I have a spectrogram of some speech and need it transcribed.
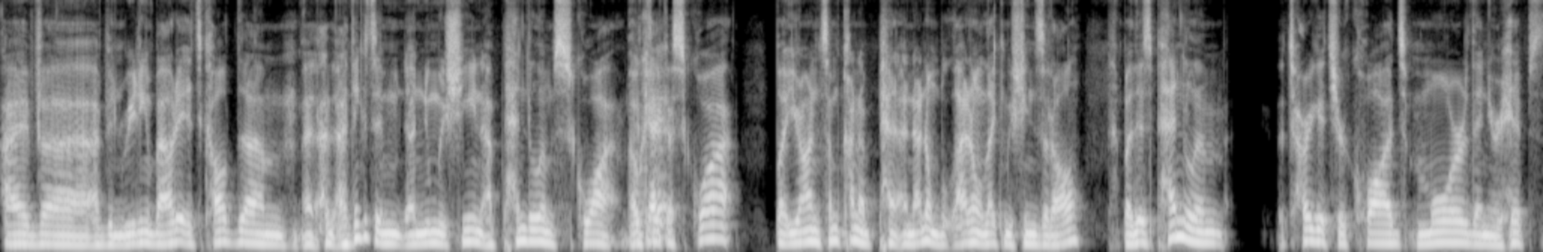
I've uh, I've been reading about it. It's called um, I, I think it's a, a new machine, a pendulum squat. It's Okay. like a squat, but you're on some kind of pen. And I don't I don't like machines at all. But this pendulum targets your quads more than your hips,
